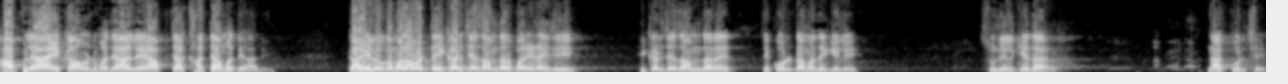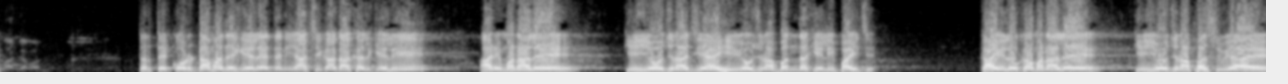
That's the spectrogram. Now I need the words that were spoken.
आपल्या अकाउंटमध्ये आले आपल्या खात्यामध्ये आले. काही लोक मला वाटतं इकडचेच आमदार परिणयजी इकडचेच आमदार आहेत जे कोर्टामध्ये गेले. सुनील केदार नागपूरचे. तर ते कोर्टामध्ये गेले त्यांनी याचिका दाखल केली आणि म्हणाले की ही योजना जी आहे ही योजना बंद केली पाहिजे. काही लोक म्हणाले की योजना फसवी आहे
